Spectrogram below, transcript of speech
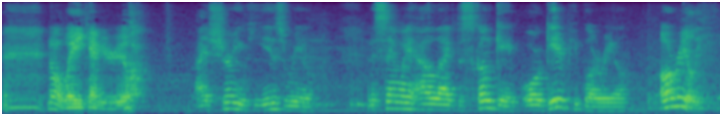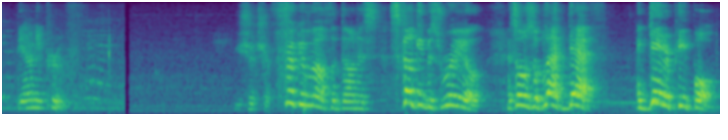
no way he can't be real. I assure you, he is real. In the same way how like the skunk ape or gator people are real. Oh really? Do you have any proof? You shut your freaking mouth, Adonis! Skunk ape is real! And so is the Black Death! And gator people!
